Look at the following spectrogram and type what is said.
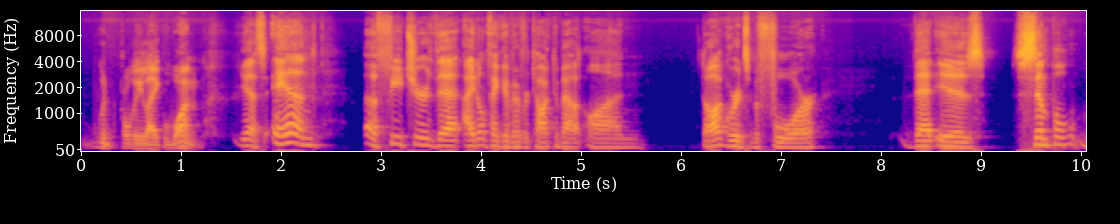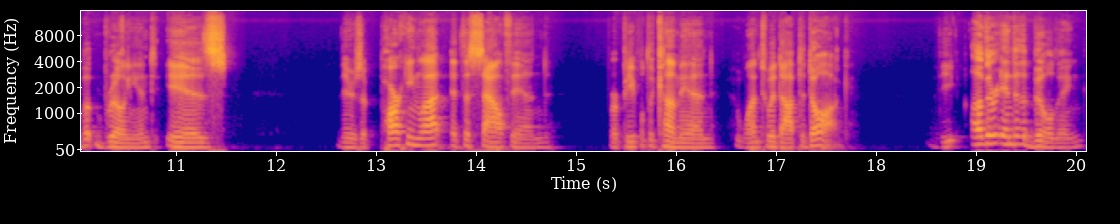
would probably like one. Yes, and a feature that I don't think I've ever talked about on Dogwords before that is simple but brilliant is there's a parking lot at the south end for people to come in who want to adopt a dog. The other end of the building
